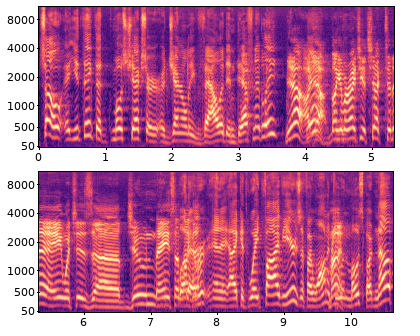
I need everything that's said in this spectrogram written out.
So uh, you'd think that most checks are, are generally valid indefinitely. Yeah, yeah, Like if I write you a check today, which is uh, June, May, something Whatever. like that. And I could wait five years if I wanted Right. to, in most part. Nope.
